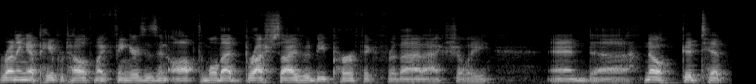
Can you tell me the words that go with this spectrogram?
running a paper towel with my fingers isn't optimal. That brush size would be perfect for that actually. And uh, no, good tip.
